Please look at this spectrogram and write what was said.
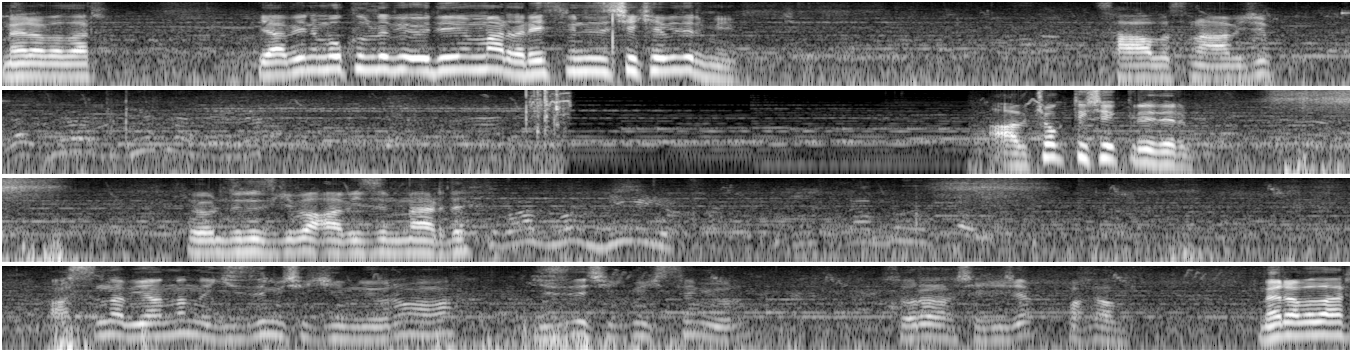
Merhabalar. Ya benim okulda bir ödevim var da resminizi çekebilir miyim? Sağ olasın abicim. Abi çok teşekkür ederim. Gördüğünüz gibi abi izin verdi. Aslında bir yandan da gizli mi çekeyim diyorum ama gizli de çekmek istemiyorum. Sorarak çekeceğim. Bakalım. Merhabalar.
